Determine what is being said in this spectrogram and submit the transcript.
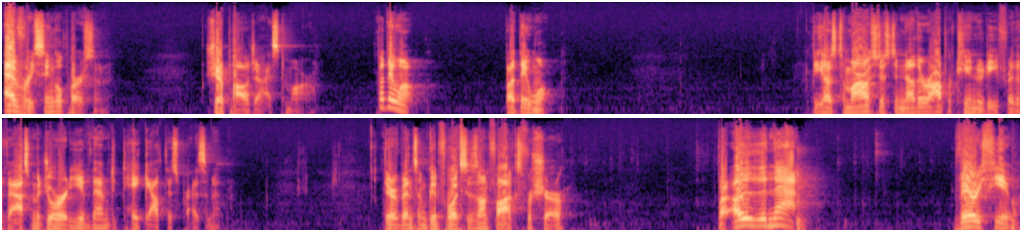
every single person, should apologize tomorrow. But they won't. But they won't. Because tomorrow's just another opportunity for the vast majority of them to take out this president. There have been some good voices on Fox for sure. But other than that, very few.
